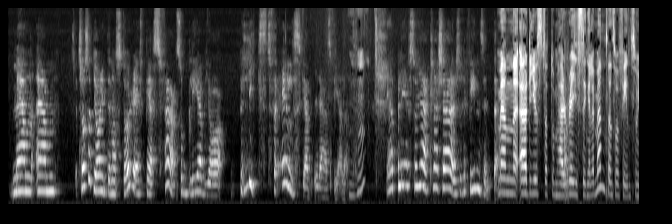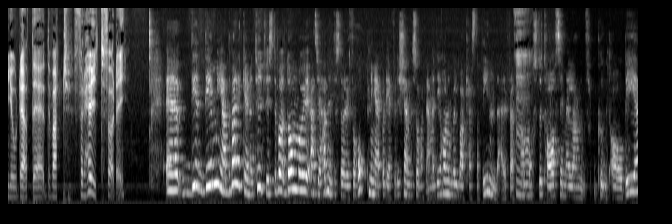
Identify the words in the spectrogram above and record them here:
Men um, trots att jag inte är någon större FPS-fan så blev jag blixtförälskad i det här spelet. Mhm. Jag blev så jäkla kär så det finns inte. Men är det just att de här racing-elementen som finns som gjorde att det, det vart förhöjt för dig? Eh, det, det medverkar naturligtvis. Det var, de var ju, alltså jag hade inte större förhoppningar på det för det kändes som att nej, men det har de väl bara kastat in där för att man måste ta sig mellan punkt A och B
